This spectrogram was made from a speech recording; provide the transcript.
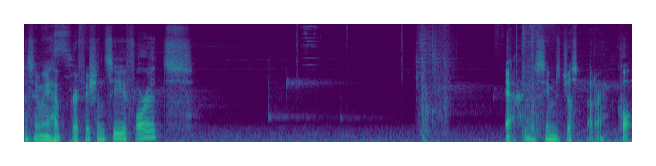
Assuming I have proficiency for it. Yeah, this seems just better. Cool.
